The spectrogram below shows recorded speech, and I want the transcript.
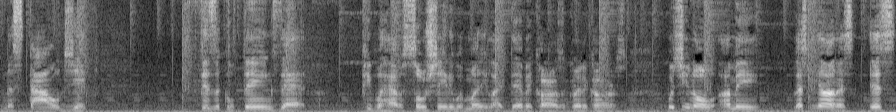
nostalgic physical things that people have associated with money like debit cards and credit cards which you know i mean let's be honest it's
